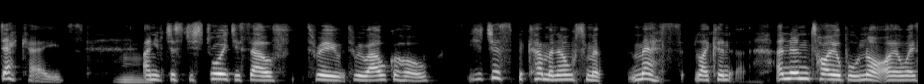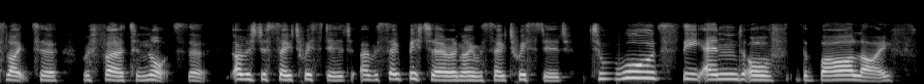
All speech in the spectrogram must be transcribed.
decades mm. and you've just destroyed yourself through through alcohol you just become an ultimate mess like an an untiable knot I always like to refer to knots that I was just so twisted. I was so bitter and I was so twisted. Towards the end of the bar life,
